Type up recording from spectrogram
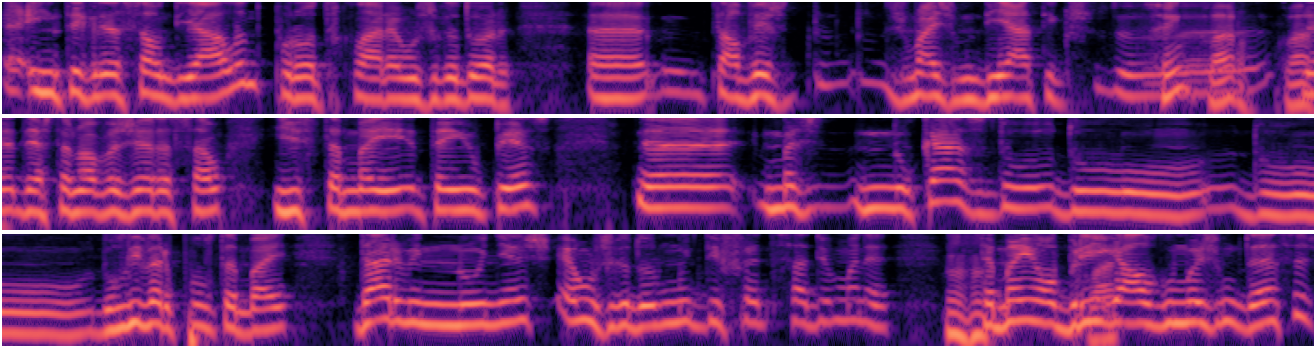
a integração de Haaland, por outro, claro, é um jogador talvez dos mais mediáticos Sim, claro, claro. desta nova geração, e isso também tem o peso. Mas no caso do, do, do, do, Liverpool também, Darwin Núñez é um jogador muito diferente de Sadio Mané. Uhum, também obriga claro. a algumas mudanças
